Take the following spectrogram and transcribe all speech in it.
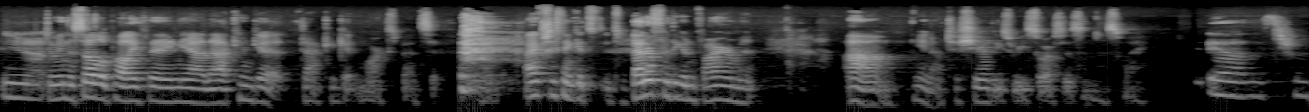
Yeah. doing the solo poly thing, yeah, that can get that can get more expensive. I actually think it's it's better for the environment, um, you know, to share these resources in this way. Yeah, that's true.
